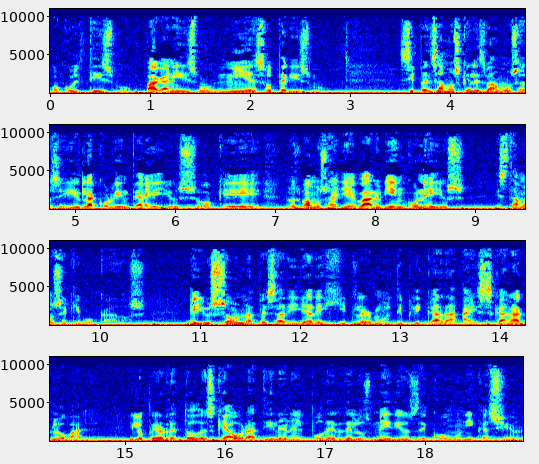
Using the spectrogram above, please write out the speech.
ocultismo, paganismo ni esoterismo. Si pensamos que les vamos a seguir la corriente a ellos o que nos vamos a llevar bien con ellos, estamos equivocados. Ellos son la pesadilla de Hitler multiplicada a escala global. Y lo peor de todo es que ahora tienen el poder de los medios de comunicación.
